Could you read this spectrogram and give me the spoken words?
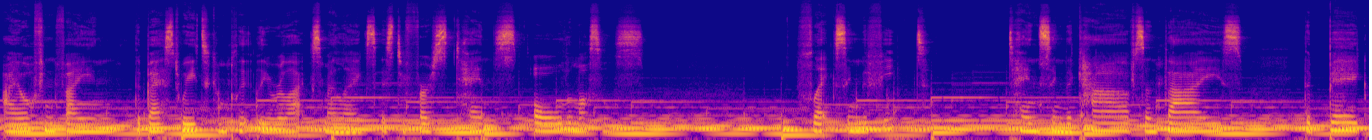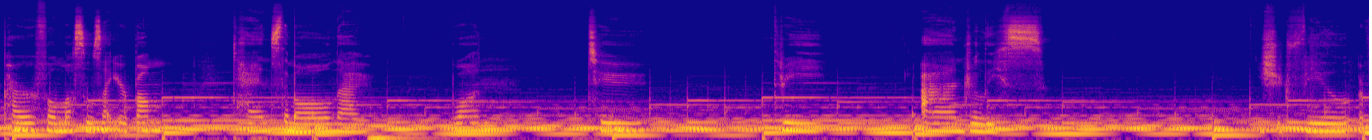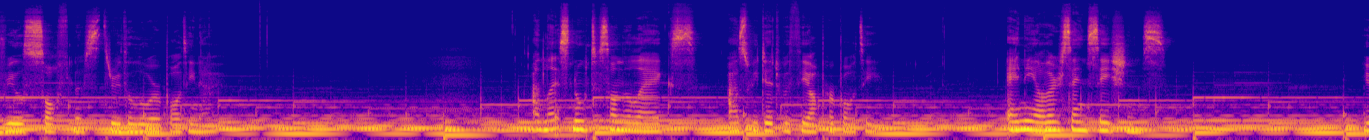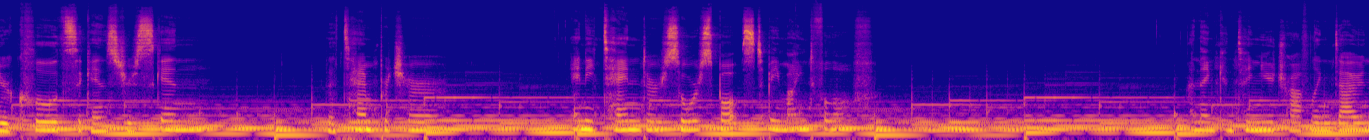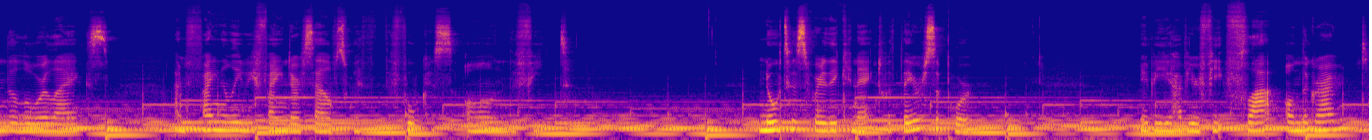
I often find the best way to completely relax my legs is to first tense all the muscles. Flexing the feet, tensing the calves and thighs, big powerful muscles at your bum, tense them all now. One, two, three, and release. You should feel a real softness through the lower body now. And let's notice on the legs, as we did with the upper body, any other sensations. Your clothes against your skin, the temperature, any tender sore spots to be mindful of. And then continue travelling down the lower legs, and finally, we find ourselves with the focus on the feet. Notice where they connect with their support. Maybe you have your feet flat on the ground.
